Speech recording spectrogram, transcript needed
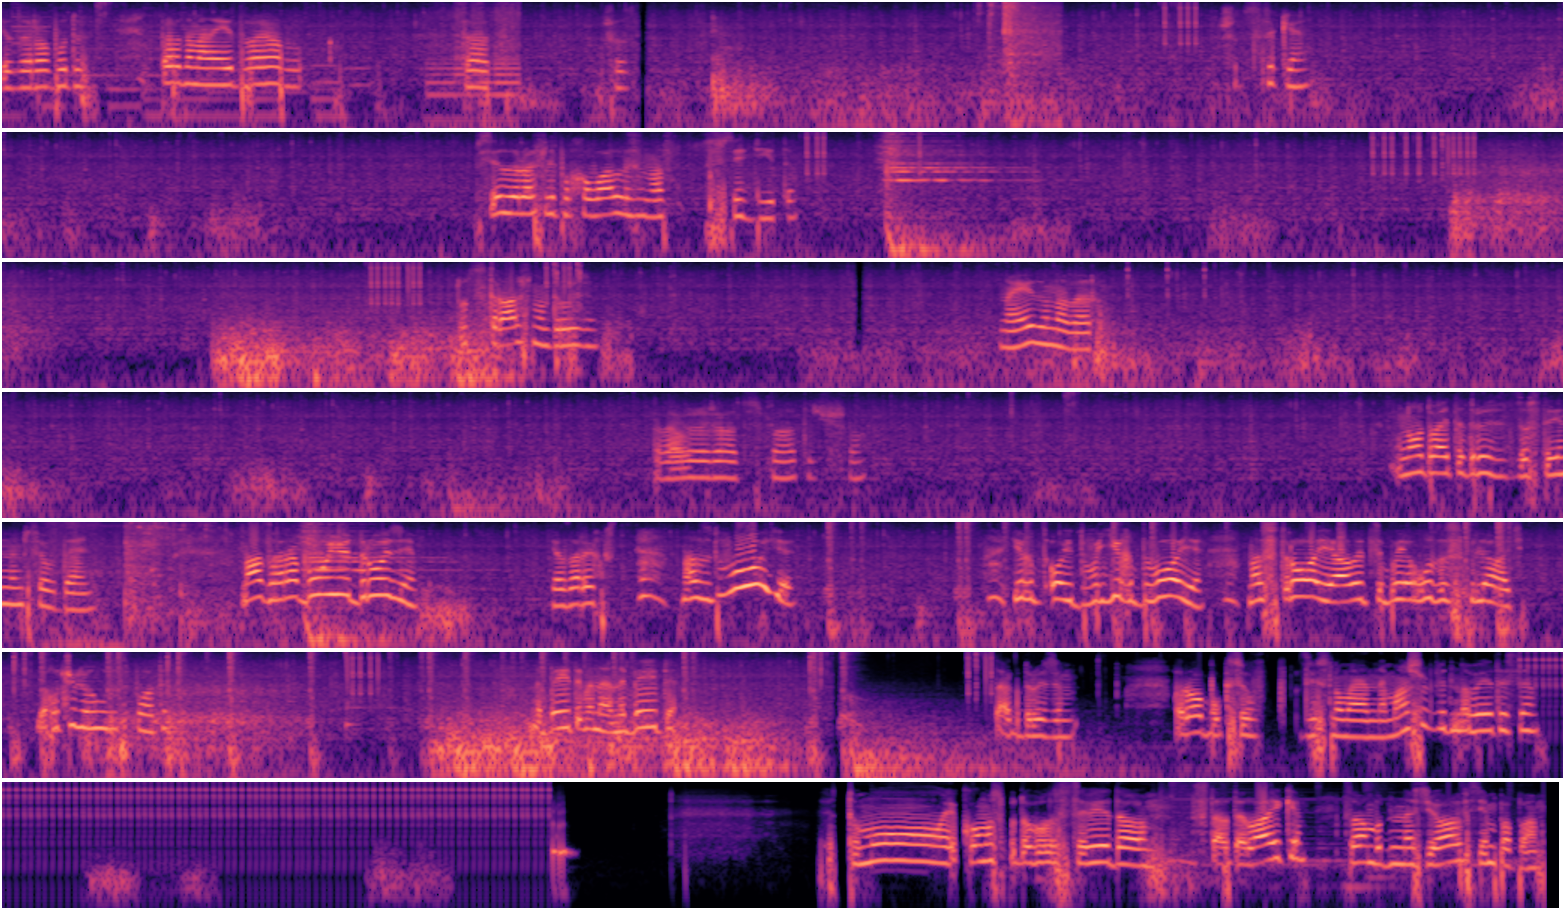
Я буду. Правда, в мене є два яблука. Так. Що з- таке? Всі дорослі поховали за нас всі діти. Тут страшно, друзі. Я йду наверх. Лягати спати чи що? Ну, давайте, друзі, зустрінемося в день. Нас грабують, друзі. Я зараз їх... Нас двоє. Їх, ой, дво, їх двоє. Нас троє, але ці боягузи сплять. Я хочу лягнути спати. Не бийте мене, не бийте. Так, друзі. Робоксів, звісно, в мене нема, щоб відновитися. Тому, якому сподобалося це відео, ставте лайки. З вами буду Насіо. Всім па-па.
